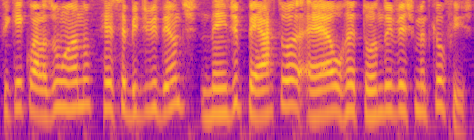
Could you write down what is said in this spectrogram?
Fiquei com elas um ano, recebi dividendos, nem de perto é o retorno do investimento que eu fiz.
